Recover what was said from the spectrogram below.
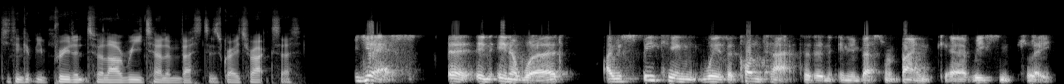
Do you think it'd be prudent to allow retail investors greater access? Yes, uh, in in a word. I was speaking with a contact at an, an investment bank uh, recently,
